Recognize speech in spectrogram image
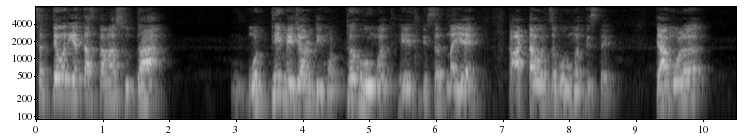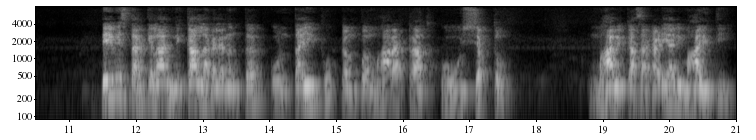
सत्तेवर येत असताना सुद्धा मोठी मेजॉरिटी मोठं बहुमत हे दिसत नाही आहे काटावरचं बहुमत दिसतंय. त्यामुळं तेवीस तारखेला निकाल लागल्यानंतर कोणताही भूकंप महाराष्ट्रात होऊ शकतो. महाविकास आघाडी आणि महायुती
